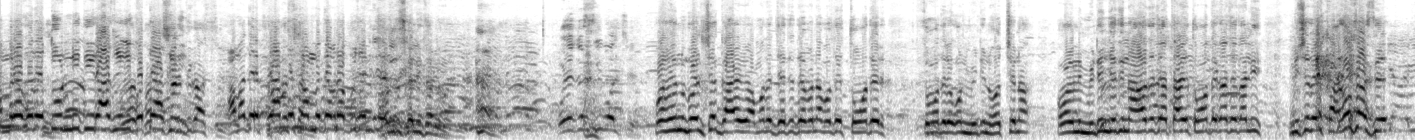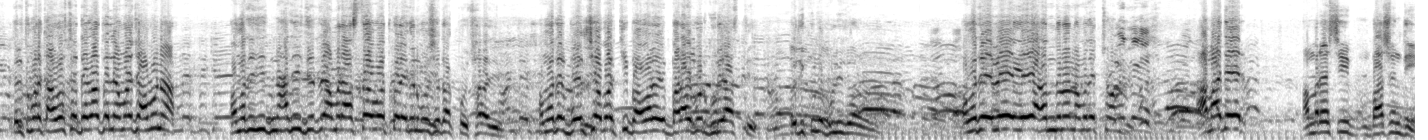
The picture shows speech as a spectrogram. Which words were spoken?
আমরা কোনো দুর্নীতি রাজনীতি করতে আসিনি। আমাদের প্রাপ্য সম্বন্ধে আমরা বুঝে নিতে প্রশাসন কি বলছে? প্রশাসন বলছে গায়ে আমাদের যেতে দেবে না বলতে তোমাদের তোমাদের এখন মিটিং হচ্ছে না। আমার মিটিং যদি না হতে চায় তাহলে তোমাদের কাছে তাহলে নিশ্চয়ই কাগজ আছে। তাহলে তোমার কাগজটা দেখাও তাহলে আমরা যাব না। আমাদের যদি না যেতে আমরা রাস্তা অবাধ করে এখানে বসে থাকব সারাদিন। আমাদের বলছে আবার কি বাবার বাড়াইপুর ঘুরে আসতে। যদি কোনো পুলিশ পারব না। আমাদের এই আন্দোলন আমাদের চলবে। আমাদের আমরা এসেছি বাসন্তী।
